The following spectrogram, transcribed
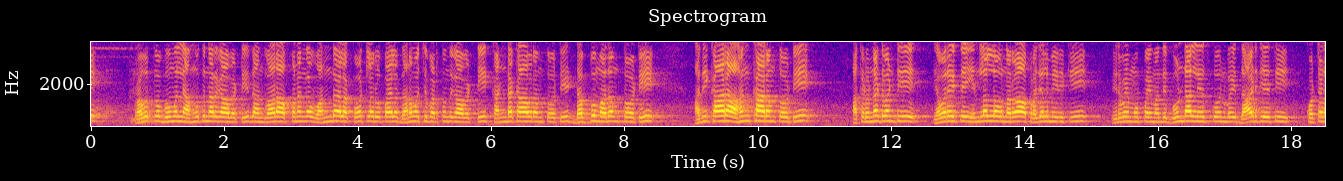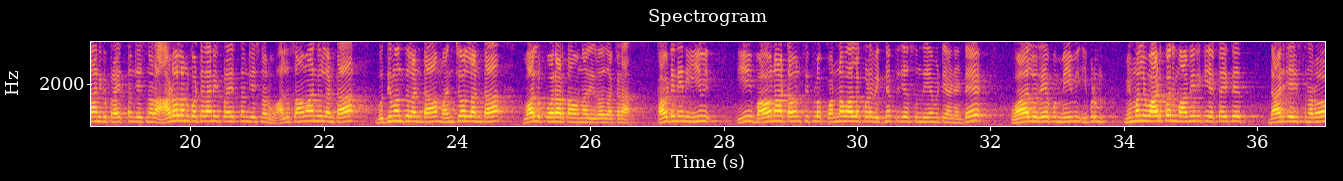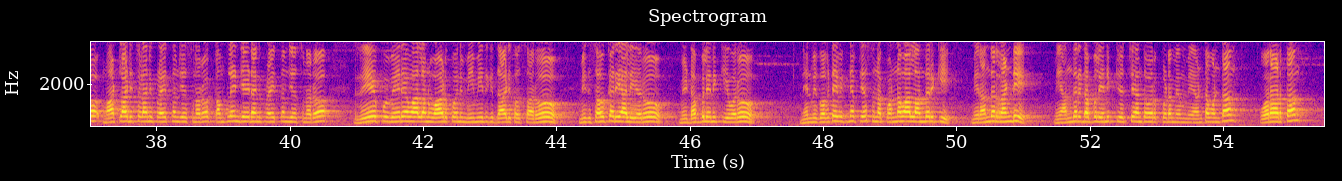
ప్రభుత్వ భూముల్ని అమ్ముతున్నారు కాబట్టి దాని ద్వారా అప్పనంగా వందల కోట్ల రూపాయల ధనం వచ్చి పడుతుంది కాబట్టి కండకావరంతో డబ్బు మదంతో అధికార అహంకారంతో అక్కడ ఉన్నటువంటి ఎవరైతే ఇండ్లల్లో ఉన్నారో ఆ ప్రజల మీదకి ఇరవై ముప్పై మంది గుండాలను వేసుకొని పోయి దాడి చేసి కొట్టడానికి ప్రయత్నం చేసినారు ఆడోళ్ళను కొట్టడానికి ప్రయత్నం చేసినారు. వాళ్ళు సామాన్యులంట బుద్ధిమంతులంట మంచోళ్ళంట వాళ్ళు పోరాడుతూ ఉన్నారు ఈరోజు అక్కడ. కాబట్టి నేను ఈ ఈ భావన టౌన్షిప్లో కొన్న వాళ్ళకు కూడా విజ్ఞప్తి చేస్తుంది ఏమిటి అని అంటే వాళ్ళు రేపు మీ ఇప్పుడు మిమ్మల్ని వాడుకొని మా మీదకి ఎట్టయితే దాడి చేయిస్తున్నారో మాట్లాడించడానికి ప్రయత్నం చేస్తున్నారో కంప్లైంట్ చేయడానికి ప్రయత్నం చేస్తున్నారో రేపు వేరే వాళ్ళను వాడుకొని మీ మీదకి దాడికి వస్తారు మీకు సౌకర్యాలు ఇవ్వరు మీ డబ్బులు వెనక్కి ఇవ్వరు. నేను మీకు ఒకటే విజ్ఞప్తి చేస్తున్నా కొన్న వాళ్ళందరికీ మీరందరు రండి. మీ అందరి డబ్బులు వెనక్కి వచ్చేంత వరకు కూడా మేము మీ అంటాం ఉంటాం పోరాడతాం.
